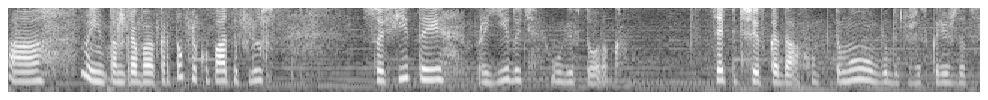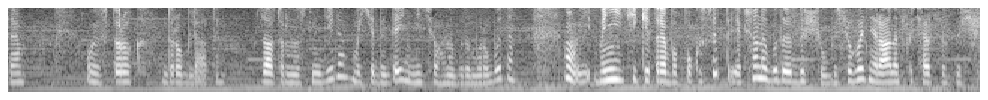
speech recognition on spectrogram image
А, ну, їм там треба картоплю купати, плюс софіти приїдуть у вівторок. Це підшивка даху, тому будуть вже, скоріш за все, у вівторок доробляти. Завтра у нас неділя, вихідний день, нічого не будемо робити. Ну, мені тільки треба покусити, якщо не буде дощу, бо сьогодні ранок почався з дощу.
